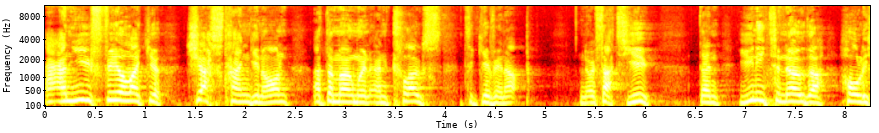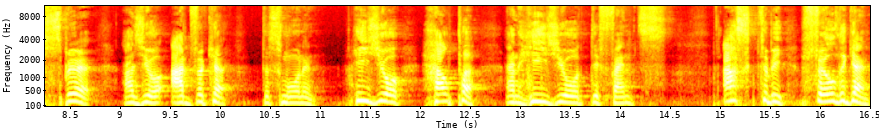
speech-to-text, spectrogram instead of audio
And you feel like you're just hanging on at the moment and close to giving up. You know, if that's you, then you need to know the Holy Spirit as your advocate this morning. He's your helper and He's your defense. Ask to be filled again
